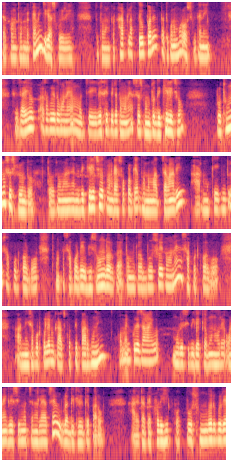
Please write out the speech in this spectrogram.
যার কারণে তোমাকে আমি জিজ্ঞাসা করি। তো তোমাকে খারাপ লাগতেও পারে, তাতে কোনো আমার অসুবিধা নেই। যাই হোক, আশা করি তোমার মানে যে রেসিপিটা তোমার শেষ পর্যন্ত দেখে লিছ প্রথম না শেষ পর্যন্ত? তো তোমার দেখে লিছো তোমাকে সকলকে ধন্যবাদ জানারি আর মুখে কিন্তু সাপোর্ট করব। তোমাকে সাপোর্টের ভীষণ দরকার, তোমাকে অবশ্যই তোমাকে সাপোর্ট করব। আর নি সাপোর্ট করলে আমি কাজ করতে পারব নি। কমেন্ট করে জানাইবো মোর রেসিপিটা কেমন হরে অনেক রেসিপি মোর চ্যানেলে আছে ওগুলো দেখে নিতে পারো। আর এটা দেখো দেখি কত সুন্দর করে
